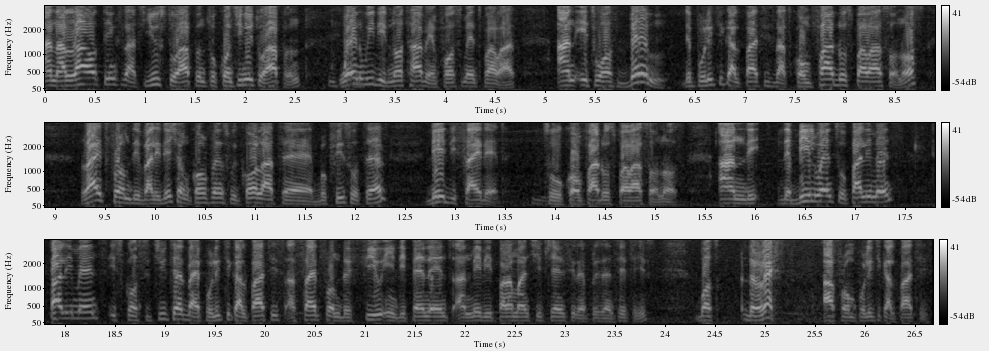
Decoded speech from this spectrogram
and allow things that used to happen to continue to happen mm -hmm. when we did not have enforcement powers. And it was them, the political parties, that conferred those powers on us. Right from the validation conference we call at uh, Brookfield Hotel, they decided mm. to confer those powers on us. And the, the bill went to Parliament. Parliament is constituted by political parties, aside from the few independents and maybe paramount chieftaincy representatives. But the rest are from political parties.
